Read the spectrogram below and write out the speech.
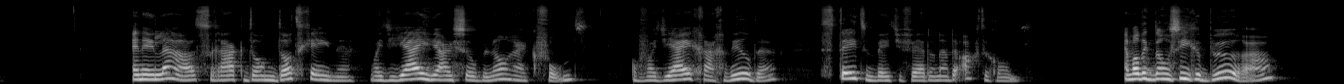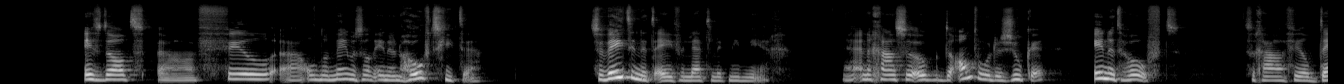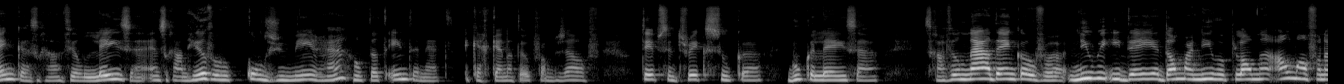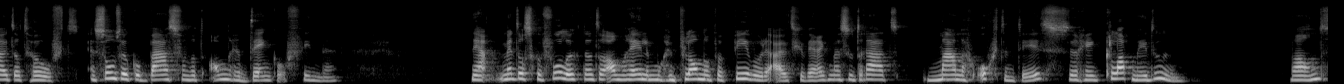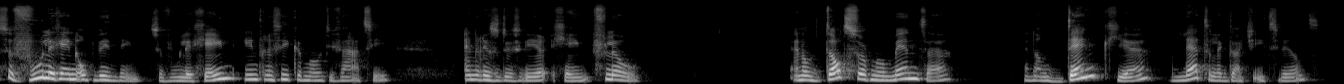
En helaas raakt dan datgene wat jij juist zo belangrijk vond, of wat jij graag wilde, steeds een beetje verder naar de achtergrond. En wat ik dan zie gebeuren, is dat uh, veel uh, ondernemers dan in hun hoofd schieten. Ze weten het even letterlijk niet meer. En dan gaan ze ook de antwoorden zoeken in het hoofd. Ze gaan veel denken, ze gaan veel lezen en ze gaan heel veel consumeren hè, op dat internet. Ik herken dat ook van mezelf. Tips en tricks zoeken, boeken lezen. Ze gaan veel nadenken over nieuwe ideeën, dan maar nieuwe plannen, allemaal vanuit dat hoofd. En soms ook op basis van wat anderen denken of vinden. Ja, met als gevolg dat er allemaal hele mooie plannen op papier worden uitgewerkt, maar zodra het maandagochtend is, ze er geen klap mee doen. Want ze voelen geen opwinding, ze voelen geen intrinsieke motivatie en er is dus weer geen flow. En op dat soort momenten, en dan denk je letterlijk dat je iets wilt,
